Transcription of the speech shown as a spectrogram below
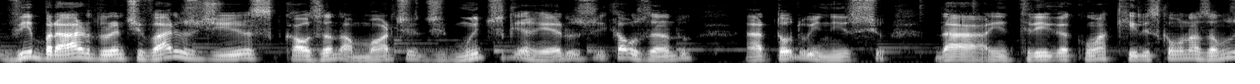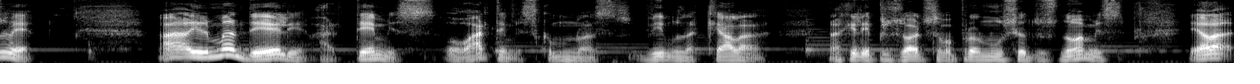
vibrar durante vários dias, causando a morte de muitos guerreiros e causando a, todo o início da intriga com Aquiles, como nós vamos ver. A irmã dele, Artemis, ou Artemis, como nós vimos naquela, naquele episódio sobre a pronúncia dos nomes, ela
